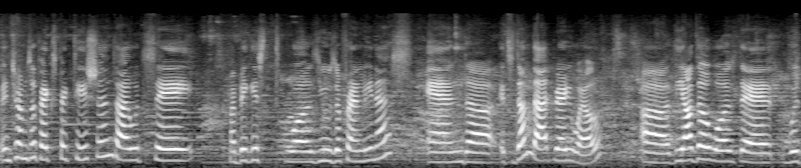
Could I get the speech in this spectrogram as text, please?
In terms of expectations, I would say my biggest was user friendliness, and uh, it's done that very well. Uh, the other was that will,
